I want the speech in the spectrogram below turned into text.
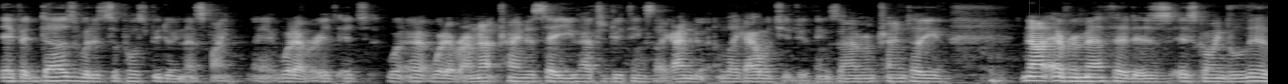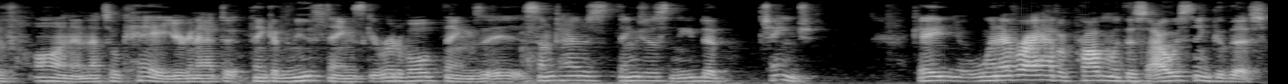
If it does what it's supposed to be doing, that's fine. Uh, whatever. It, it's uh, whatever. I'm not trying to say you have to do things like I'm doing, like I want you to do things. I'm trying to tell you, not every method is is going to live on, and that's okay. You're gonna have to think of new things, get rid of old things. It, sometimes things just need to change. Okay, whenever I have a problem with this, I always think of this.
